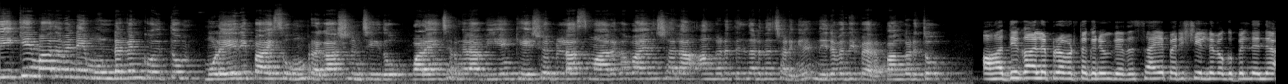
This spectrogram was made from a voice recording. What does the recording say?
പി കെ മാധവന്റെ മുണ്ടകൻ കൊയ്ത്തും മുളയേരി പായസവും പ്രകാശനം ചെയ്തു. വളയഞ്ചിറങ്ങല വി എൻ കേശവപിള്ള സ്മാരക വായനശാല അങ്കണത്തിൽ നടന്ന ചടങ്ങിൽ നിരവധി പേർ പങ്കെടുത്തു. ആദ്യകാല പ്രവർത്തകനും വ്യവസായ പരിശീലന വകുപ്പിൽ നിന്ന്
